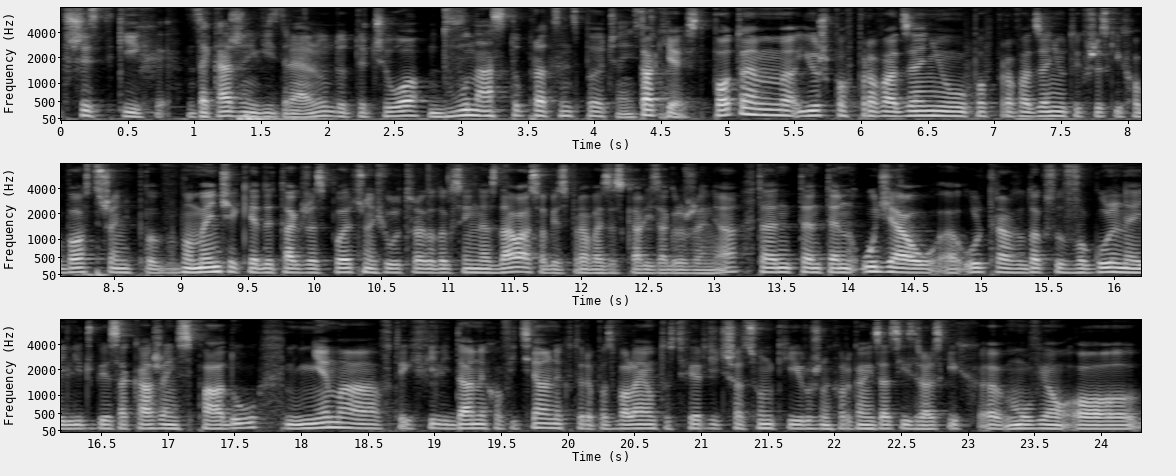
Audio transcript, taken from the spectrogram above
wszystkich zakażeń w Izraelu dotyczyło 12% społeczeństwa. Tak jest. Potem już po wprowadzeniu, po wprowadzeniu tych wszystkich obostrzeń, w momencie kiedy także społeczność ultraortodoksyjna zdała sobie sprawę ze skali zagrożenia, ten, ten, ten udział e, ultraortodoksów w ogólnej liczbie zakażeń spadł. Nie ma w tej chwili danych oficjalnych oficjalnych, które pozwalają to stwierdzić, szacunki różnych organizacji izraelskich e, mówią o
